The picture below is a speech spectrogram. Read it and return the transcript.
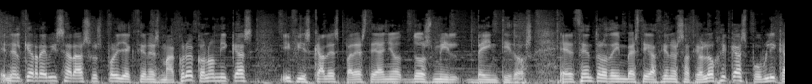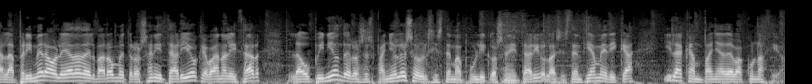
en el que revisará sus proyecciones macroeconómicas y fiscales para este año 2022. El Centro de Investigaciones Publica la primera oleada del barómetro sanitario que va a analizar la opinión de los españoles sobre el sistema público sanitario, la asistencia médica y la campaña de vacunación.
